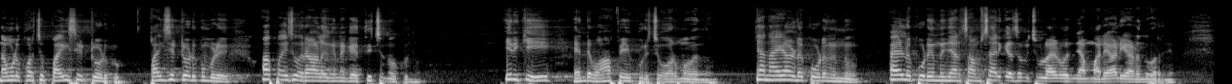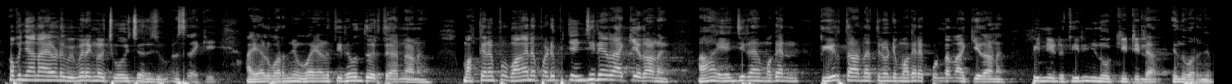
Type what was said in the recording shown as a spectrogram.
നമ്മൾ കുറച്ച് പൈസ ഇട്ട് കൊടുക്കും. പൈസ ഇട്ട് കൊടുക്കുമ്പോൾ ആ പൈസ ഒരാൾ ഇങ്ങനെ എത്തിച്ചു നോക്കുന്നു. എനിക്ക് എന്റെ വാപ്പയെക്കുറിച്ച് ഓർമ്മ വന്നു. ഞാൻ അയാളുടെ കൂടെ നിന്നു. അയാളുടെ കൂടെ നിന്ന് ഞാൻ സംസാരിക്കാൻ ശ്രമിച്ചപ്പോൾ അയാൾ ഞാൻ മലയാളിയാണെന്ന് പറഞ്ഞു. അപ്പോൾ ഞാൻ അയാളുടെ വിവരങ്ങൾ ചോദിച്ചറിഞ്ഞു മനസ്സിലാക്കി. അയാൾ പറഞ്ഞു അയാൾ തിരുവനന്തപുരത്തുകാരനാണ്. മക്കനെ മകനെ പഠിപ്പിച്ച് എഞ്ചിനീയർ ആക്കിയതാണ്. ആ എഞ്ചിനീയർ മകൻ തീർത്ഥാടനത്തിന് വേണ്ടി മകനെ കൊണ്ടുവന്നാക്കിയതാണ്. പിന്നീട് തിരിഞ്ഞു നോക്കിയിട്ടില്ല എന്ന് പറഞ്ഞു.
